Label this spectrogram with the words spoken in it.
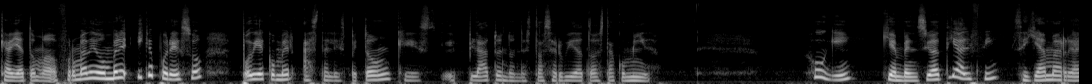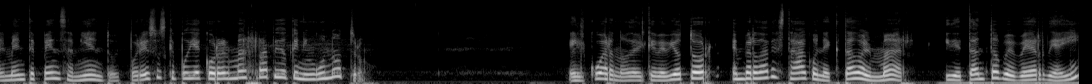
que había tomado forma de hombre y que por eso podía comer hasta el espetón, que es el plato en donde está servida toda esta comida. Hugi, quien venció a Tialfi, se llama realmente pensamiento y por eso es que podía correr más rápido que ningún otro. El cuerno del que bebió Thor en verdad estaba conectado al mar, y de tanto beber de ahí,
